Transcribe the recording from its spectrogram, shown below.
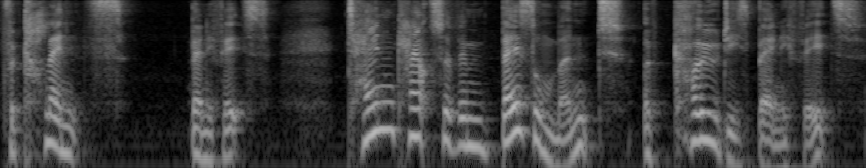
for Clint's benefits, 10 counts of embezzlement of Cody's benefits,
